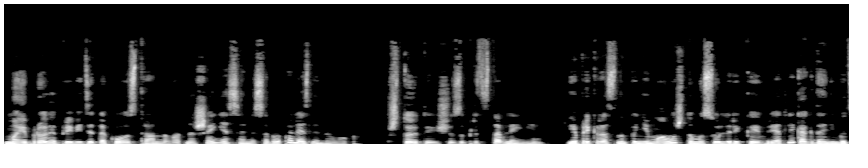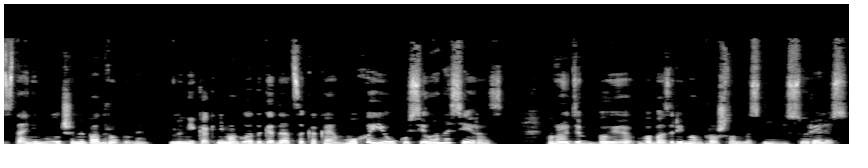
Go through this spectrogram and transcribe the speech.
Мои брови при виде такого странного отношения сами собой полезли на лоб. Что это еще за представление? Я прекрасно понимала, что мы с Ульрикой вряд ли когда-нибудь станем лучшими подругами, но никак не могла догадаться, какая муха ее укусила на сей раз. Вроде бы в обозримом прошлом мы с ней не ссорились.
